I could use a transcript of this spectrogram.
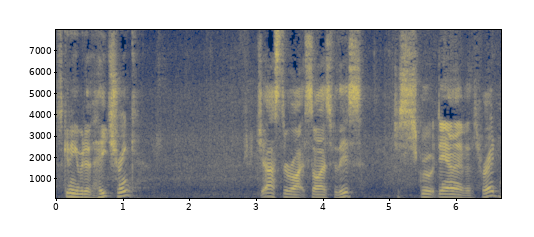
Just getting a bit of heat shrink. Just the right size for this. Just screw it down over the thread.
